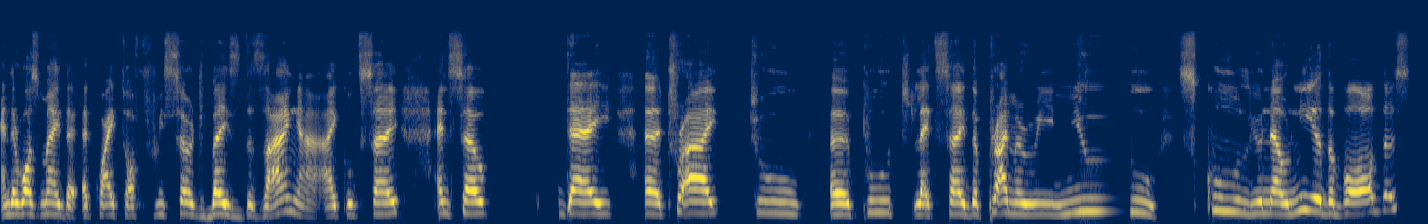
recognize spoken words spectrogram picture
and there was made a, a quite of research-based design, I, I, could say. And so they uh, try to uh, put, let's say, the primary new school, you know, near the borders,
